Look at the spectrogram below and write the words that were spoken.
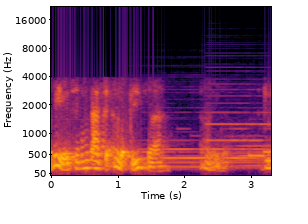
Tapi ya saya keadaan nggak bisa. Jadi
